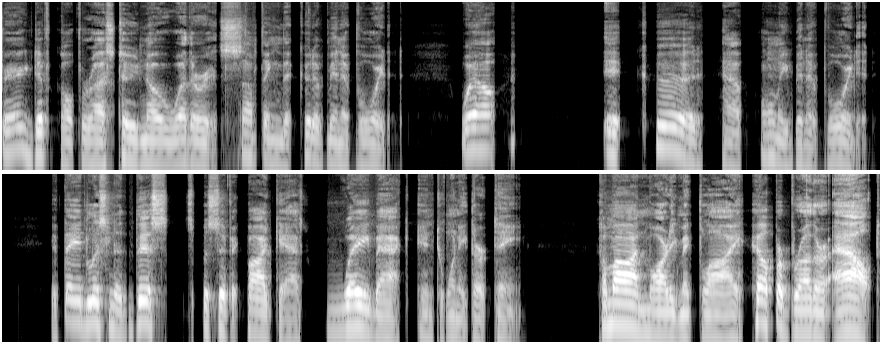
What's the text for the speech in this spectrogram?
very difficult for us to know whether it's something that could have been avoided. Well, it could have only been avoided if they had listened to this specific podcast way back in 2013. Come on, Marty McFly, help a brother out.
